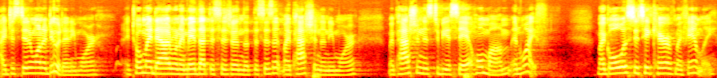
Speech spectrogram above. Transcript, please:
I just didn't want to do it anymore. I told my dad when I made that decision that this isn't my passion anymore. My passion is to be a stay at home mom and wife. My goal was to take care of my family.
